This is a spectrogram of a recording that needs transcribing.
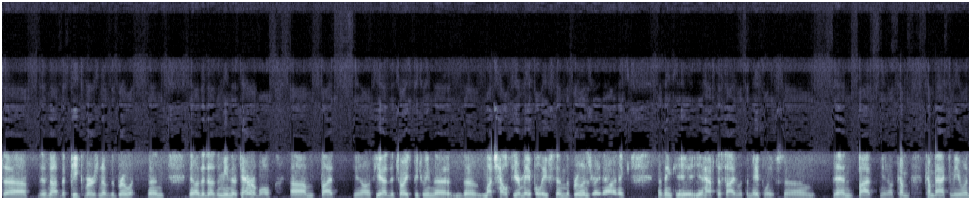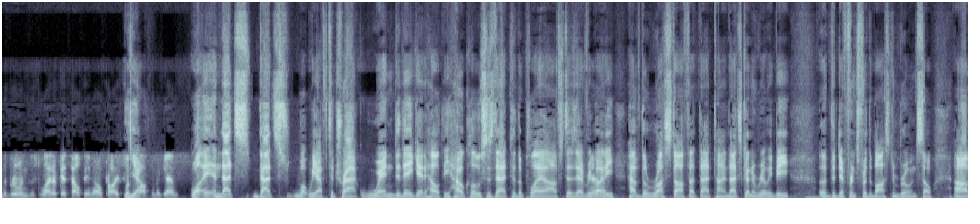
uh, is not the peak version of the Bruins, and you know that doesn't mean they're terrible. Um, but you know, if you had the choice between the the much healthier Maple Leafs and the Bruins right now, I think I think you, you have to side with the Maple Leafs. Um, and but you know come come back to me when the Bruins lineup gets healthy, and I'll probably flip flop yeah. them again. Well, and that's that's what we have to track. When do they get healthy? How close is that to the playoffs? Does everybody yeah. have the rust off at that time? That's going to really be uh, the difference for the Boston Bruins. So uh,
